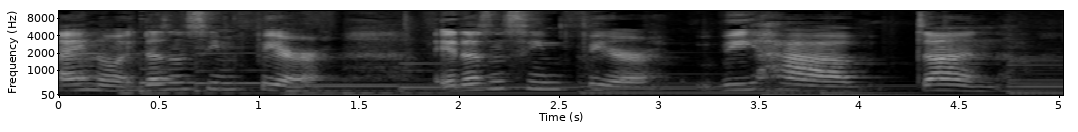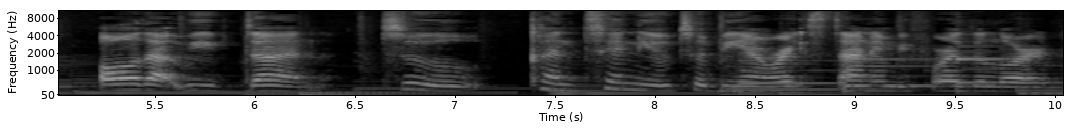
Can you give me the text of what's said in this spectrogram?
I know, it doesn't seem fair. It doesn't seem fair. We have done all that we've done to continue to be in right standing before the Lord,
